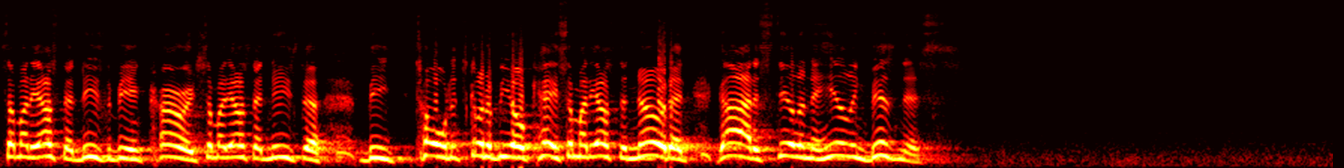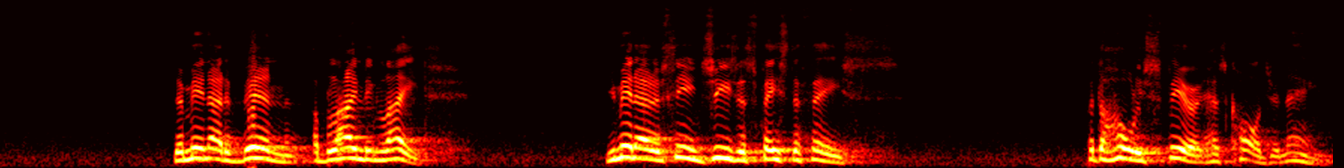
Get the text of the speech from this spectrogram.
Somebody else that needs to be encouraged, somebody else that needs to be told it's going to be okay, somebody else to know that God is still in the healing business. There may not have been a blinding light. You may not have seen Jesus face to face but the Holy Spirit has called your name.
